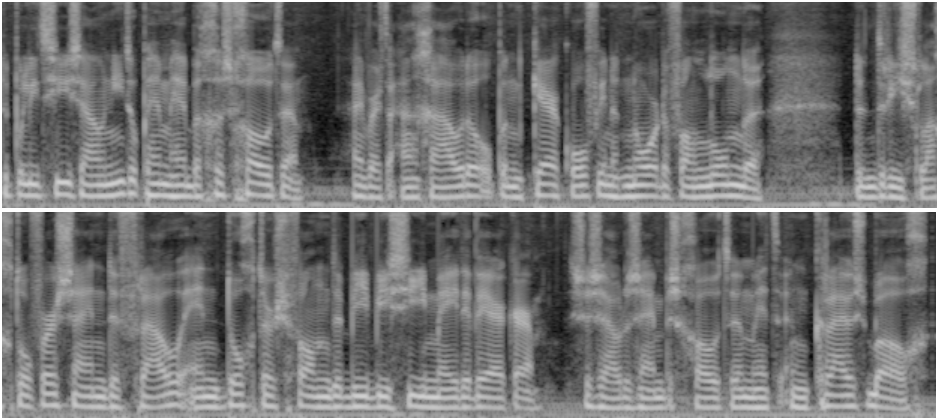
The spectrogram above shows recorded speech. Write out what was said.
De politie zou niet op hem hebben geschoten. Hij werd aangehouden op een kerkhof in het noorden van Londen. De drie slachtoffers zijn de vrouw en dochters van de BBC-medewerker. Ze zouden zijn beschoten met een kruisboog.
